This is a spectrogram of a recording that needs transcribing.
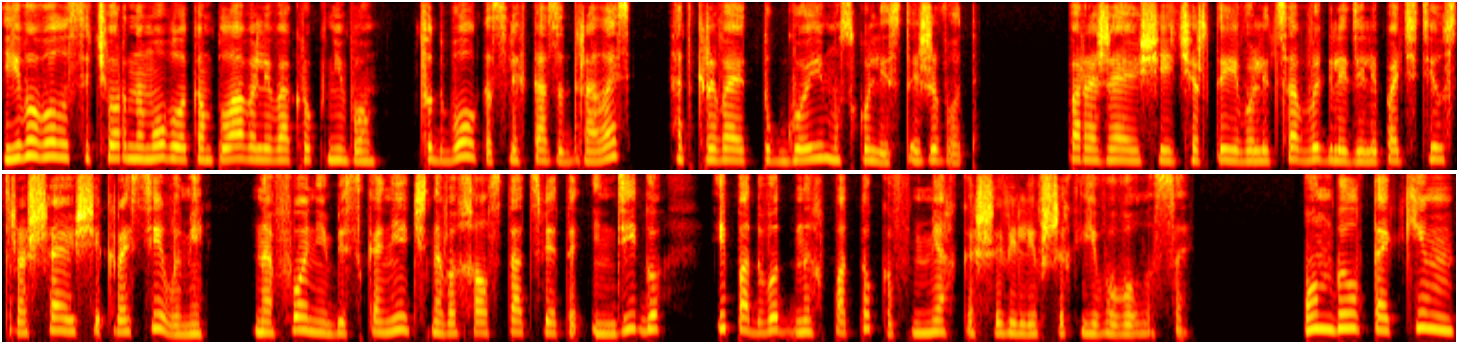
Его волосы черным облаком плавали вокруг него. Футболка слегка задралась, открывая тугой и мускулистый живот. Поражающие черты его лица выглядели почти устрашающе красивыми на фоне бесконечного холста цвета индиго и подводных потоков, мягко шевеливших его волосы. Он был таким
